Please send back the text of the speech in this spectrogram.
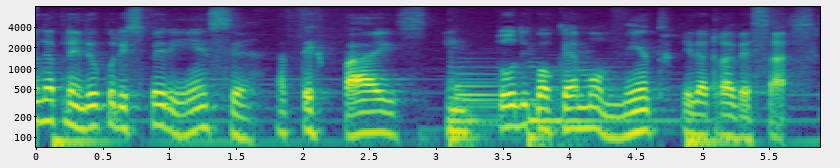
ele aprendeu por experiência a ter paz em todo e qualquer momento que ele atravessasse.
